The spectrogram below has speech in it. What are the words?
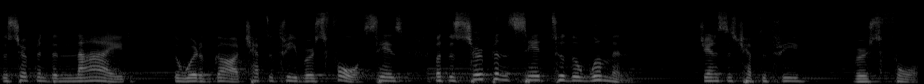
the serpent denied the word of God. Chapter 3, verse 4 says, But the serpent said to the woman, Genesis chapter 3, verse 4.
